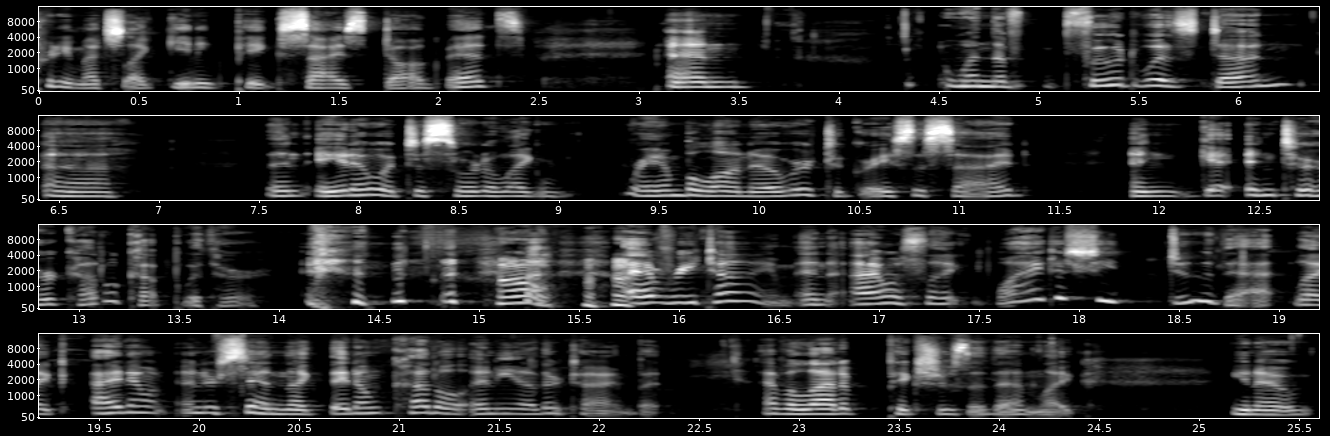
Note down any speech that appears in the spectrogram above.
pretty much like guinea pig sized dog beds. And when the food was done, uh, then Ada would just sort of like ramble on over to Grace's side and get into her cuddle cup with her Oh, every time. And I was like, why does she do that? Like, I don't understand. Like, they don't cuddle any other time, but I have a lot of pictures of them, like, you know,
